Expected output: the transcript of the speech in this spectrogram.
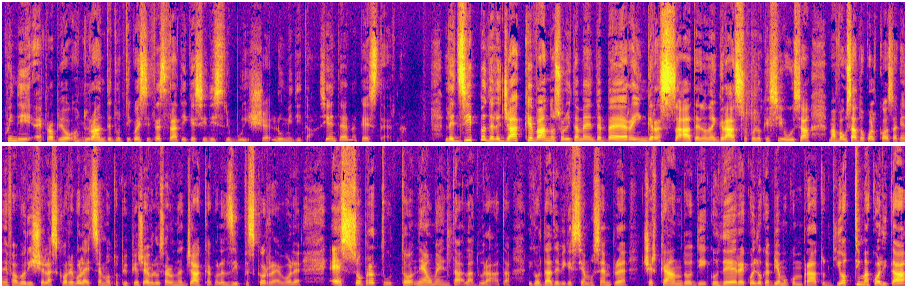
Quindi è proprio durante tutti questi tre strati che si distribuisce l'umidità, sia interna che esterna. Le zip delle giacche vanno solitamente beh, ingrassate, non è grasso quello che si usa, ma va usato qualcosa che ne favorisce la scorrevolezza, è molto più piacevole usare una giacca con la zip scorrevole e soprattutto ne aumenta la durata. Ricordatevi che stiamo sempre cercando di godere quello che abbiamo comprato di ottima qualità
